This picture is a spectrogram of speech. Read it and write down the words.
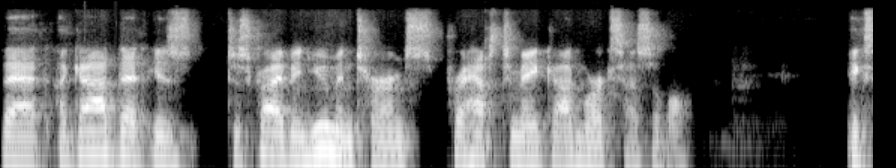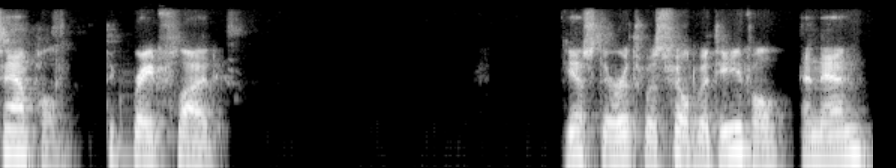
that a God that is described in human terms, perhaps to make God more accessible. Example, the Great Flood. Yes, the earth was filled with evil. And then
